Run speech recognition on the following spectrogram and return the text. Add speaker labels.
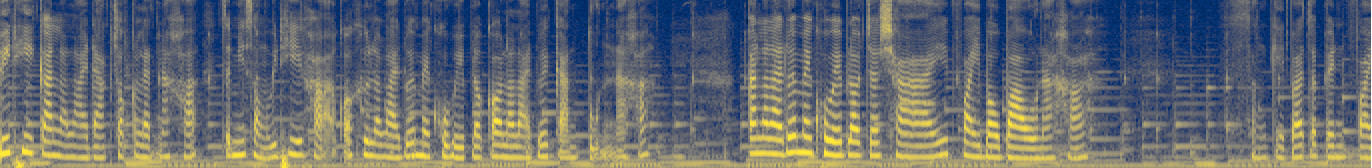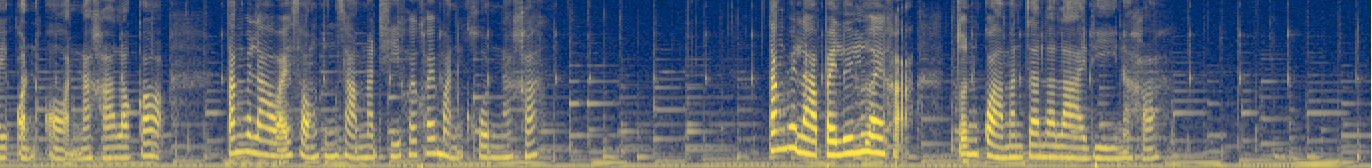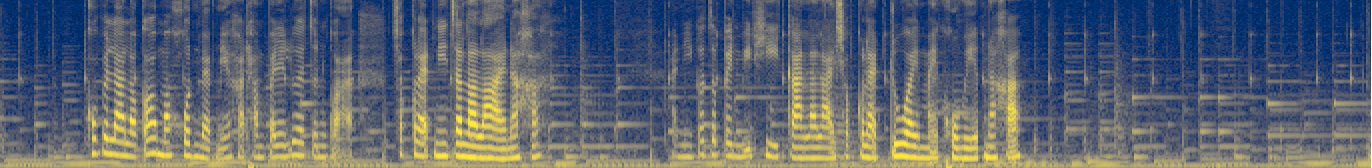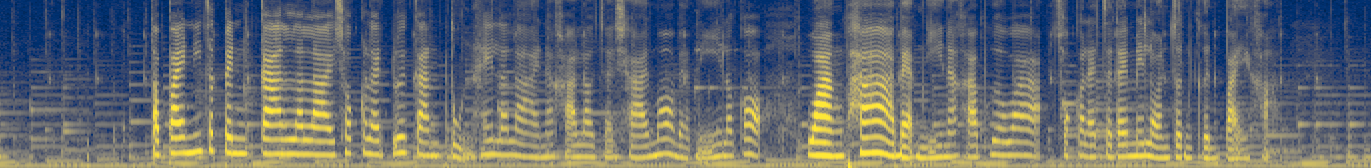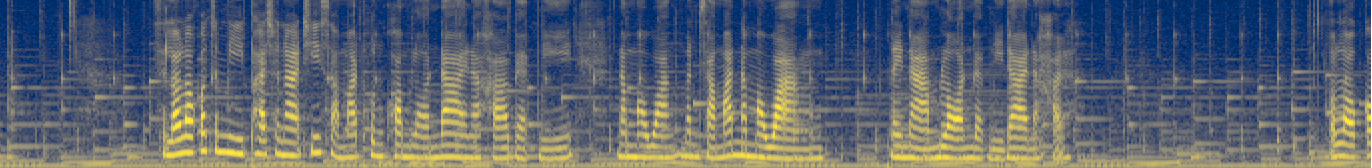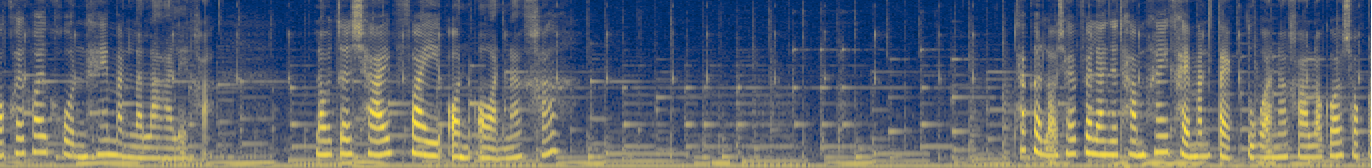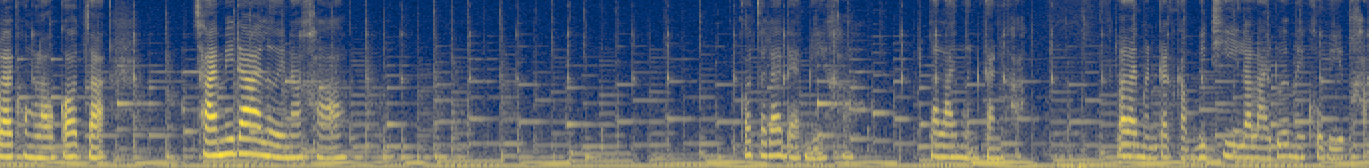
Speaker 1: วิธีการละลายดาร์กช็อกโกแลตนะคะ จะมี 2 วิธีค่ะ ก็คือละลายด้วยไมโครเวฟแล้วก็ละลายด้วยการตุ๋นนะคะ การละลายด้วยไมโครเวฟเราจะใช้ไฟเบาๆนะคะ สังเกตว่าจะเป็นไฟอ่อนๆนะคะ แล้วก็ตั้งเวลาไว้ 2-3 นาทีค่อยๆ หมั่นคนนะคะ ตั้งเวลาไปเรื่อยๆ ค่ะ จนกว่ามันจะละลายดีนะคะ ครบเวลาเราก็มาคนแบบนี้ค่ะทำไปเรื่อยๆ จนกว่าช็อกโกแลตนี้จะละลายนะคะ อันนี้ก็จะเป็นวิธีการละลายช็อกโกแลตด้วยไมโครเวฟนะคะต่อไปนี้จะเป็นการละลายช็อกโกแลตด้วยการตุ๋นให้ละลายนะคะ เราจะใช้หม้อแบบนี้แล้วก็วางผ้าแบบนี้นะคะ เพื่อว่าช็อกโกแลตจะได้ไม่ร้อนจนเกินไปค่ะ ร็จแล้วเราก็จะมีภาชนะที่สามารถทนความร้อนได้นะคะ แบบนี้นำมาวางมันสามารถนำมาวางในน้ำร้อนแบบนี้ได้นะคะแล้วเราก็ค่อยๆคนให้มันละลายเลยค่ะ เราจะใช้ไฟอ่อนๆนะคะ ถ้าเกิดเราใช้ไฟแรงจะทำให้ไขมันแตกตัวนะคะ แล้วก็ช็อกโกแลตของเราก็จะใช้ไม่ได้เลยนะคะ ก็จะได้แบบนี้ค่ะ ละลายเหมือนกันค่ะ ละลายเหมือนกันกับวิธีละลายด้วยไมโครเวฟค่ะ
